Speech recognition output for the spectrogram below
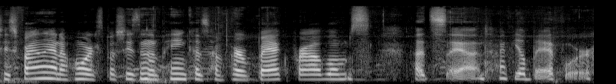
She's finally on a horse, but she's in pain because of her back problems. That's sad. I feel bad for her.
